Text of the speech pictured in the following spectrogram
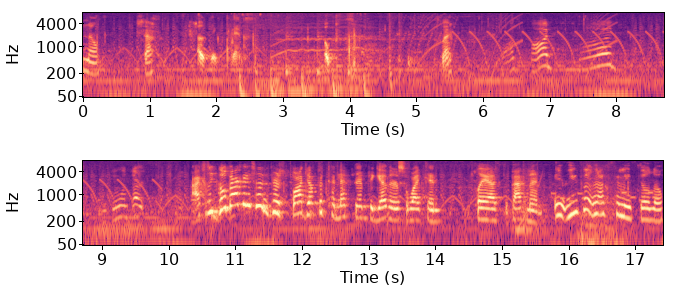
No. Seth? Okay, thanks. Oops. Play. Come on, come on. You're doing dirt. Actually, go back into your spot. You have to connect them together so I can play as the Pac-Man. You you sit next to me still though.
